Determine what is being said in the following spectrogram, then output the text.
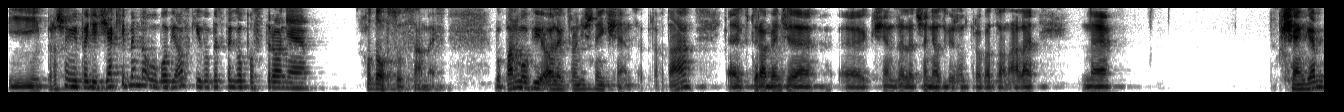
i proszę mi powiedzieć, jakie będą obowiązki wobec tego po stronie hodowców samych? Bo Pan mówi o elektronicznej księdze, prawda? E, Która będzie e, księdze leczenia zwierząt prowadzona, ale e, księgę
